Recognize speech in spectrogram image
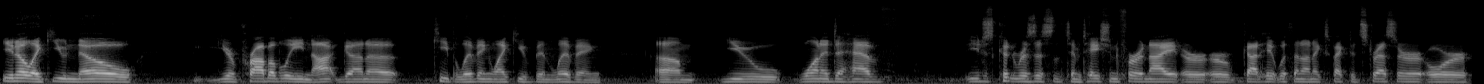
You know, like you know you're probably not gonna keep living like you've been living. Um, you wanted to have, you just couldn't resist the temptation for a night, or, or got hit with an unexpected stressor, or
